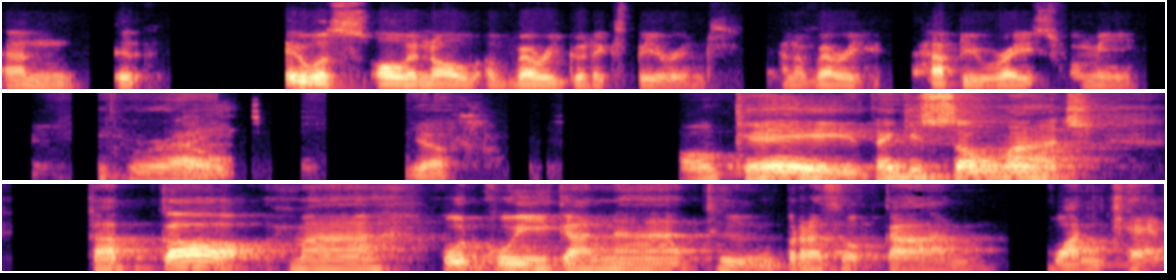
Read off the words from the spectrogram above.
and it it was all in all a very good experience and a very happy race for me. Right. Yes. โอเค thank you so much ครับก็มาพูดคุยกันนะฮะถึงประสบการณ์วันแข่ง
